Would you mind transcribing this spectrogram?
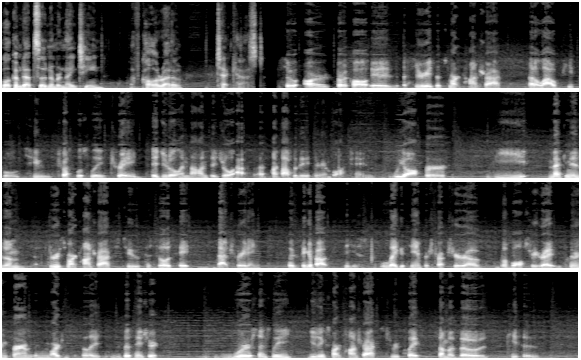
Welcome to episode number 19 of Colorado TechCast. So our protocol is a series of smart contracts that allow people to trustlessly trade digital and non-digital assets on top of the Ethereum blockchain. We offer the mechanism through smart contracts to facilitate that trading. So think about the legacy infrastructure of, of Wall Street, right? Clearing firms and margin facilities, things of this nature we're essentially using smart contracts to replace some of those pieces.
